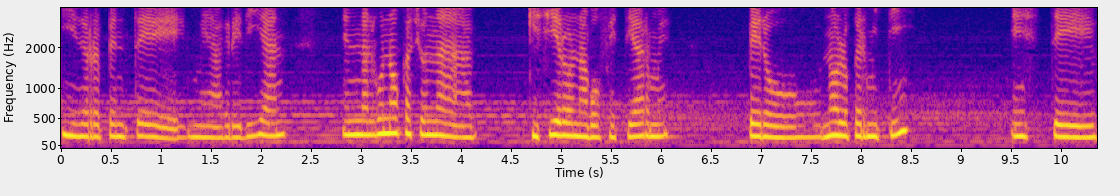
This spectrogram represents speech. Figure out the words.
y de repente me agredían. En alguna ocasión ah, quisieron abofetearme, pero no lo permití. Este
